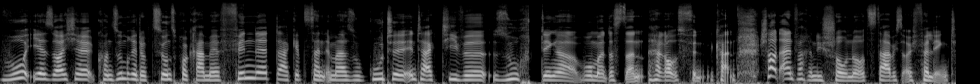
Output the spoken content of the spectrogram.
wo ihr solche Konsumreduktionsprogramme findet. Da gibt es dann immer so gute interaktive Suchdinger, wo man das dann herausfinden kann. Schaut einfach in die Show Notes, da habe ich es euch verlinkt.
